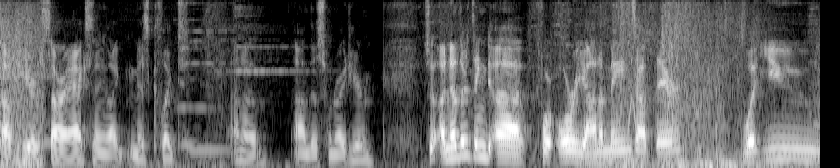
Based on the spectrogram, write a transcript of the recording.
oh, here, sorry, I accidentally like misclicked on a on this one right here. So another thing uh, for Orianna mains out there, what you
